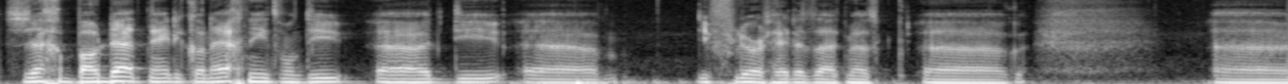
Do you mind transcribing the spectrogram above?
Ze zeggen Baudet, nee, die kan echt niet, want die, eh, die, eh, die flirt de hele tijd met eh,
